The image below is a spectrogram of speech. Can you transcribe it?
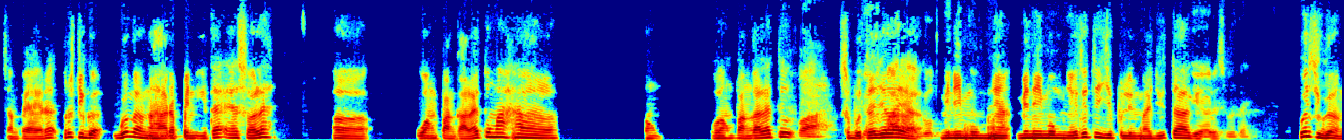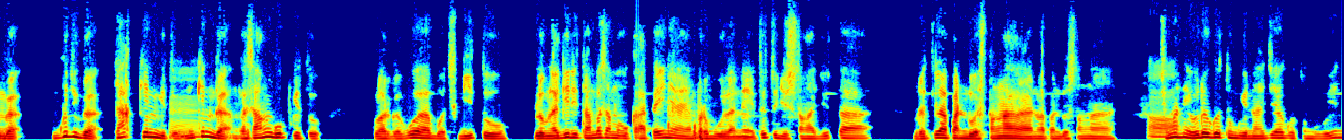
Sampai akhirnya terus juga gue nggak ngeharapin ITS soalnya eh, uang pangkalnya tuh mahal uang pangkalnya tuh Wah, sebut aja lah ya gokil. minimumnya minimumnya itu 75 juta iya gitu sebutnya. gue juga nggak gue juga yakin gitu Hmm. mungkin nggak nggak sanggup gitu keluarga gue buat segitu belum lagi ditambah sama UKT-nya yang per bulannya itu tujuh setengah juta berarti delapan dua setengah kan delapan dua setengah cuman ya udah gue tungguin aja gue tungguin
